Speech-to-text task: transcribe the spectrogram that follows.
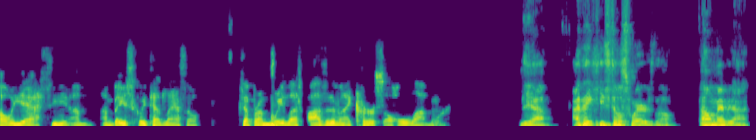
Oh yeah, see, I'm I'm basically Ted Lasso, except for I'm way less positive and I curse a whole lot more. Yeah, I think he still swears though. Oh, maybe not.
